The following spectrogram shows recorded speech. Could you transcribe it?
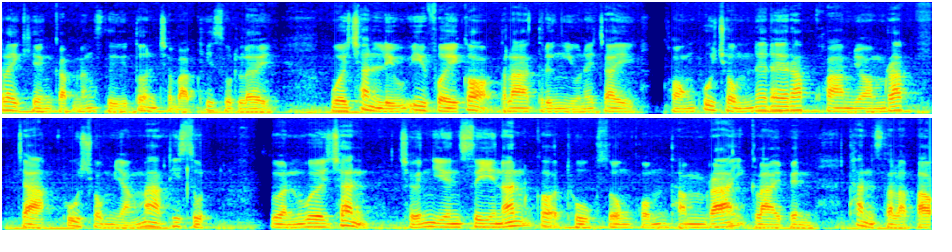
ใกล้เคียงกับหนังสือต้นฉบับที่สุดเลย เวอร์ชั่นหลิวอี้เฟยก็ตราตรึงอยู่ในใจของผู้ชมได้ได้รับความยอมรับจากผู้ชมอย่างมากที่สุด ส่วนเวอร์ชั่นเฉินเยียนซีนั้นก็ถูกทรงผมทำร้ายกลายเป็นท่านสลาเปา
